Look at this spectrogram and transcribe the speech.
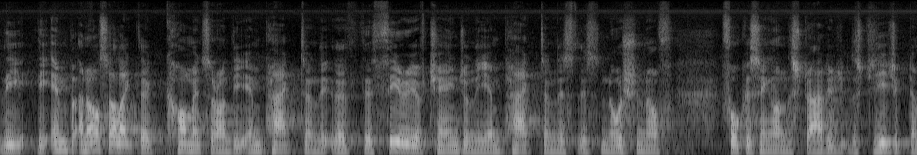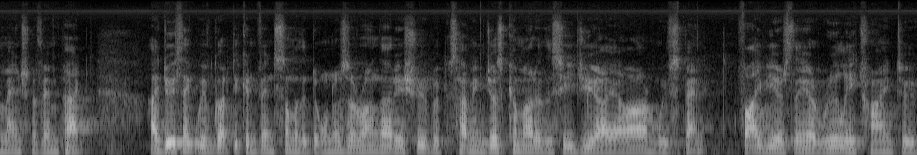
the, the imp- and also I like the comments around the impact and the, the, the, theory of change and the impact and this, this notion of focusing on the strategy, the strategic dimension of impact. I do think we've got to convince some of the donors around that issue because having just come out of the CGIAR, we've spent five years there really trying to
